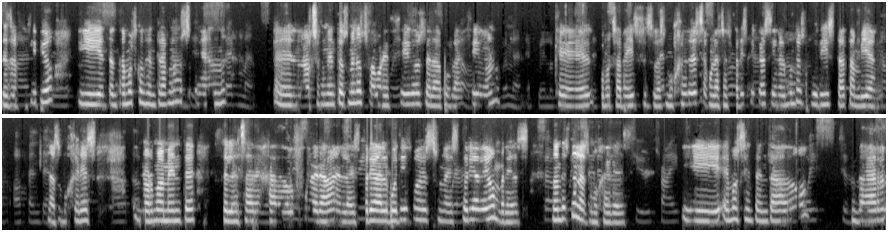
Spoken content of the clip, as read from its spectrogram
desde el principio y intentamos concentrarnos en, en los segmentos menos favorecidos de la población que, como sabéis, es las mujeres, según las estadísticas, y en el mundo budista también. Las mujeres normalmente se les ha dejado fuera. En la historia del budismo es una historia de hombres. ¿Dónde están las mujeres? Y hemos intentado dar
